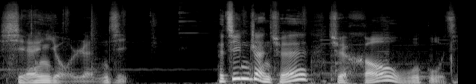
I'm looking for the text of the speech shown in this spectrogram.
鲜有人迹。金占全却毫无顾忌，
